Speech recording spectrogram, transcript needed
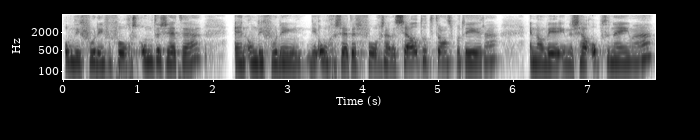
om die voeding vervolgens om te zetten en om die voeding die omgezet is vervolgens naar de cel toe te transporteren en dan weer in de cel op te nemen.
